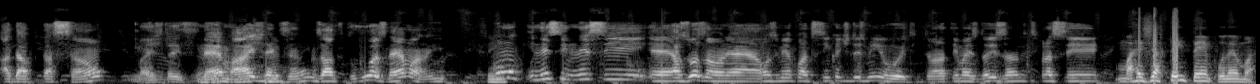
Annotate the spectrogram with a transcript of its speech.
adaptação mais de 10 anos. Né? Mais de 10 anos, as duas, né, mano? E como, nesse, nesse é, as duas não, né? A 11645 é de 2008, então ela tem mais dois anos para ser. Mas já tem tempo, né, mano?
